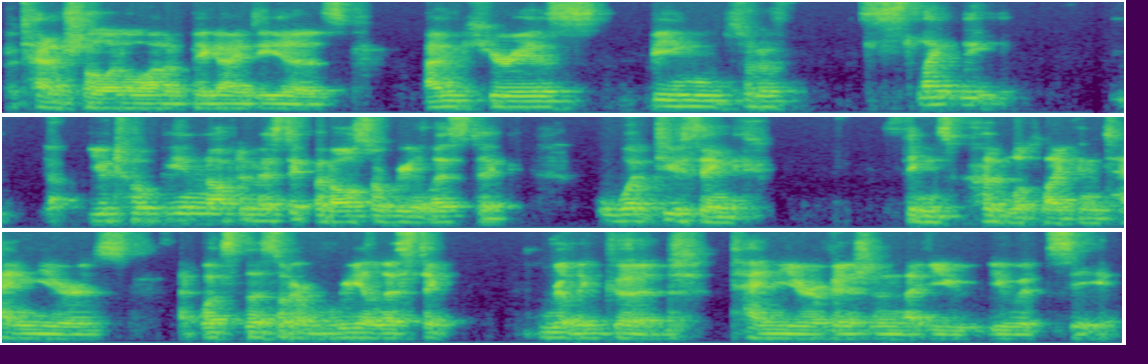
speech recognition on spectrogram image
potential and a lot of big ideas. I'm curious, being sort of slightly utopian and optimistic, but also realistic, what do you think things could look like in 10 years? Like what's the sort of realistic, really good 10 year vision that you you would see?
